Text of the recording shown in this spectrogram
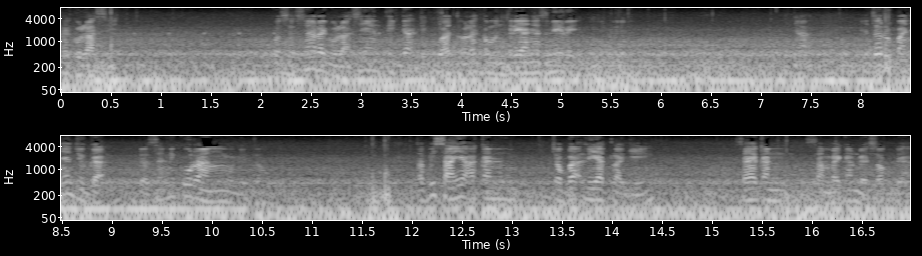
regulasi. Khususnya regulasi yang tidak dibuat oleh kementeriannya sendiri gitu ya. ya itu rupanya juga dosen ini kurang begitu. Tapi saya akan coba lihat lagi. Saya akan sampaikan besok ya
